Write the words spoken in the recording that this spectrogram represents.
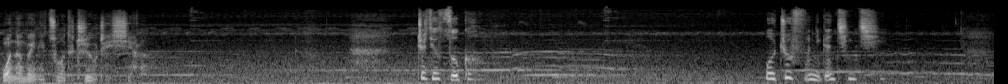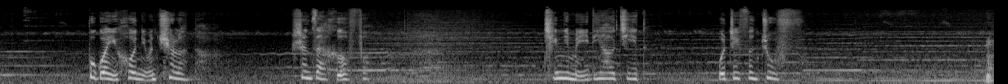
我能为你做的只有这些了，这就足够了。我祝福你跟青青，不管以后你们去了哪儿，身在何方，请你们一定要记得我这份祝福。嗯，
